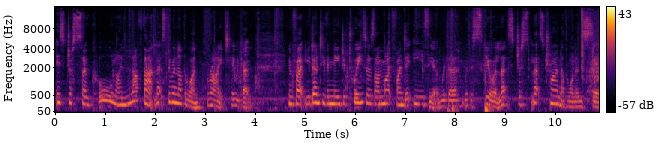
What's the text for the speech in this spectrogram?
is just so cool. I love that. Let's do another one. Right, here we go. In fact, you don't even need your tweezers. I might find it easier with a with a skewer. Let's just let's try another one and see.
